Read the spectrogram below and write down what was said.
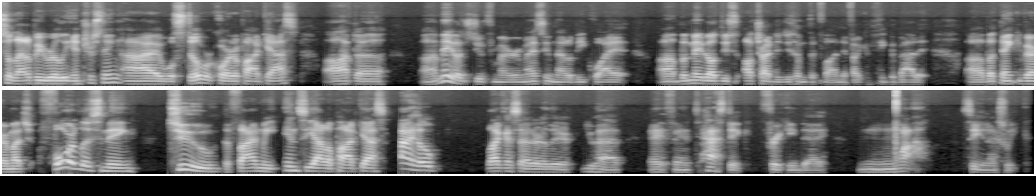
So that'll be really interesting. I will still record a podcast I'll have to uh, maybe I'll just do it from my room. I assume that'll be quiet. Uh, but maybe I'll do. I'll try to do something fun if I can think about it. Uh, but thank you very much for listening to the Find Me in Seattle podcast. I hope, like I said earlier, you have a fantastic freaking day. Mwah. See you next week.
